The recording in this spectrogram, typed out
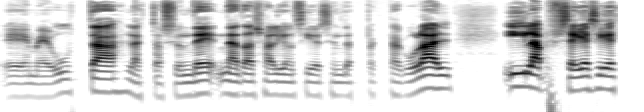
Eh, me gusta. La actuación de Natasha Lyon sigue siendo espectacular. Y la serie sigue,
